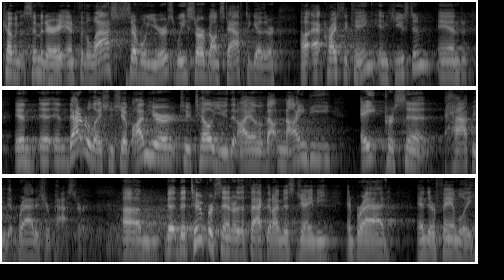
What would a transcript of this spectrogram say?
Covenant Seminary. And for the last several years, we served on staff together uh, at Christ the King in Houston. And in, in, in that relationship, I'm here to tell you that I am about 98% happy that Brad is your pastor. Um, the, the 2% are the fact that I miss Jamie and Brad and their family.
